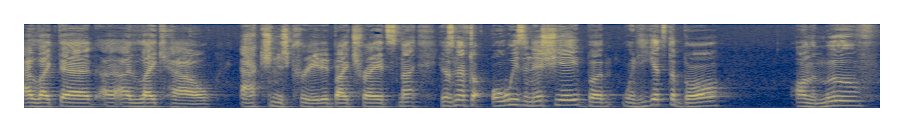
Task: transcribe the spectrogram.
I like that. I, I like how action is created by Tre. It's not he doesn't have to always initiate, but when he gets the ball on the move,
